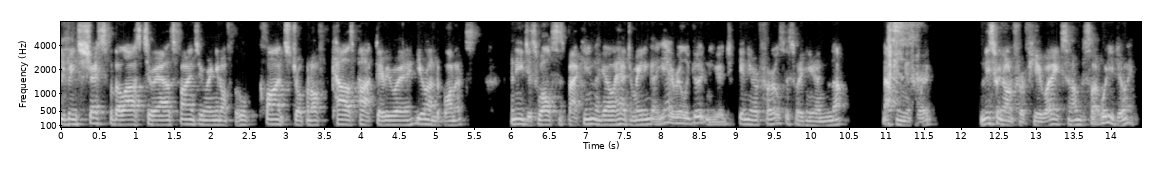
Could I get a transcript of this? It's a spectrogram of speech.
You've been stressed for the last two hours. Phones ringing off the hook. Clients dropping off. Cars parked everywhere. You're under bonnets. And he just waltzes back in. I go, How'd your meeting go? Yeah, really good. And you go, Getting your referrals this week? And you go, No, nothing this week. And this went on for a few weeks. And I'm just like, What are you doing?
